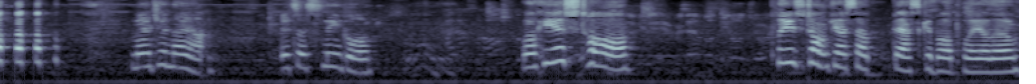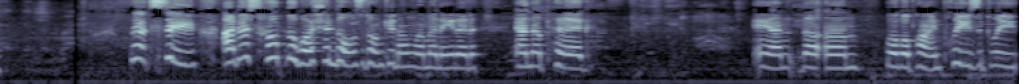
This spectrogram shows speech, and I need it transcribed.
Imagine that. It's a Smeagol. Well, he is tall. Please don't guess a basketball player, though. Let's see. I just hope the Russian dolls don't get eliminated. And the pig. And the, um, Robo Pine. Please be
